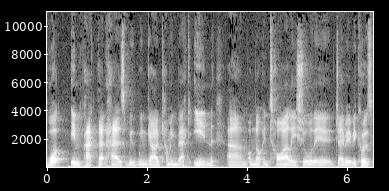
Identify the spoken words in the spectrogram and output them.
What impact that has with Wingard coming back in, um, I'm not entirely sure there, JB, because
